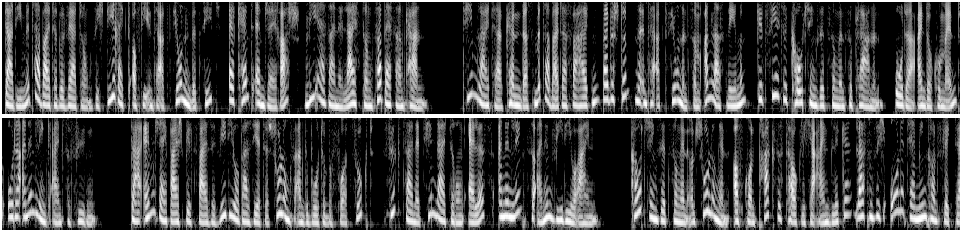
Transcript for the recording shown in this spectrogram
Da die Mitarbeiterbewertung sich direkt auf die Interaktionen bezieht, erkennt MJ rasch, wie er seine Leistung verbessern kann. Teamleiter können das Mitarbeiterverhalten bei bestimmten Interaktionen zum Anlass nehmen, gezielte Coachingsitzungen zu planen oder ein Dokument oder einen Link einzufügen. Da MJ beispielsweise videobasierte Schulungsangebote bevorzugt, fügt seine Teamleiterin Alice einen Link zu einem Video ein. Coachingsitzungen und Schulungen aufgrund praxistauglicher Einblicke lassen sich ohne Terminkonflikte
